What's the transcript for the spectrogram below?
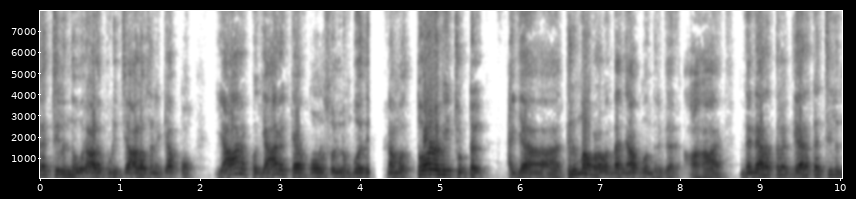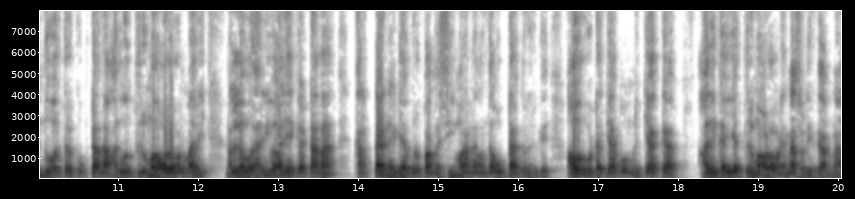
கட்சியிலேருந்து ஒரு ஆளை பிடிச்சி ஆலோசனை கேட்போம். யாரை இப்போ யாரை கேட்போம்னு சொல்லும்போது நம்ம தோழமை சுட்டல் ஐயா திருமாவளவன் தான் ஞாபகம் வந்திருக்காரு. ஆஹா இந்த நேரத்துல வேற கட்சியிலேருந்து ஒருத்தரை கூப்பிட்டாதான் அதுவும் திருமாவளவன் மாதிரி நல்ல ஒரு அறிவாளியை கேட்டாதான் கரெக்டான ஐடியா கொடுப்பாங்க. சீமானை வந்து அவுட் ஆக்குறதுக்கு அவர்கிட்ட கேட்போம்னு கேட்க அதுக்கு ஐயா திருமாவளவன் என்ன சொல்லியிருக்காருன்னா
